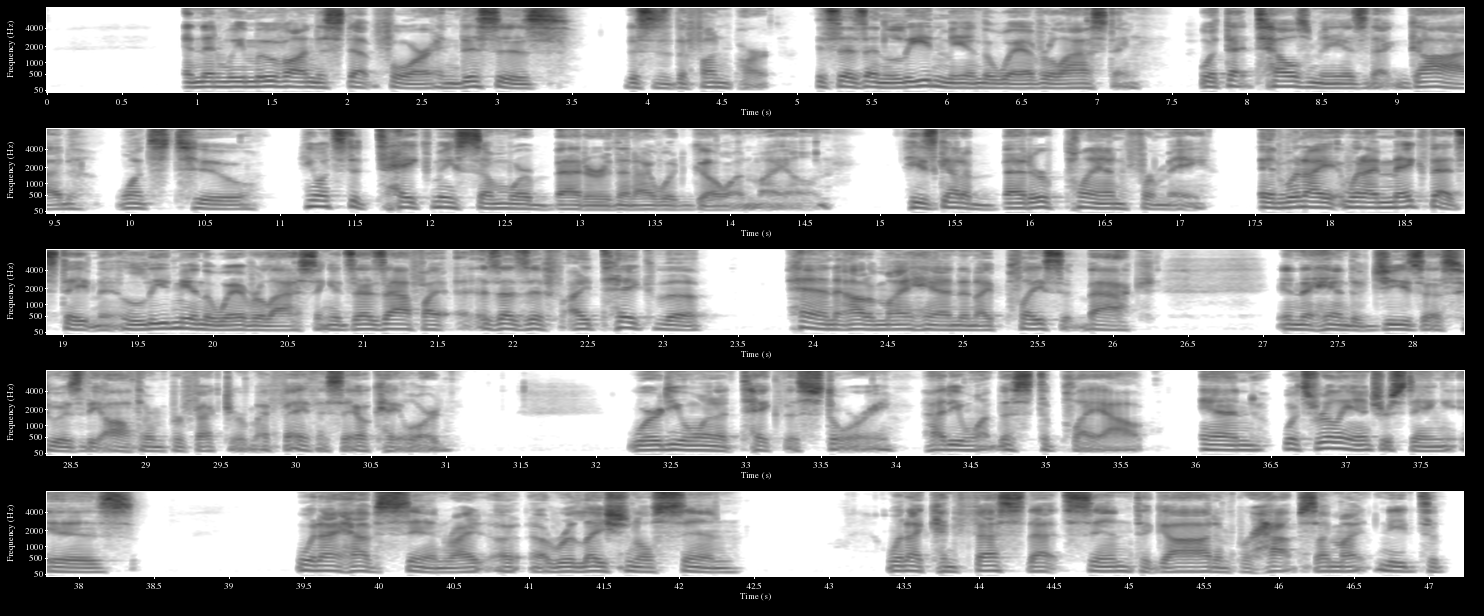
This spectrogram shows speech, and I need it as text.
And then we move on to step four. And this is this is the fun part. It says, and lead me in the way everlasting. What that tells me is that God wants to he wants to take me somewhere better than I would go on my own. He's got a better plan for me. And when I when I make that statement, lead me in the way everlasting, it's as if I it's as if I take the pen out of my hand and I place it back in the hand of Jesus, who is the author and perfecter of my faith. I say, okay, Lord, where do you want to take this story? How do you want this to play out? And what's really interesting is when I have sin, right? A, a, relational sin, when I confess that sin to God, and perhaps I might need to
